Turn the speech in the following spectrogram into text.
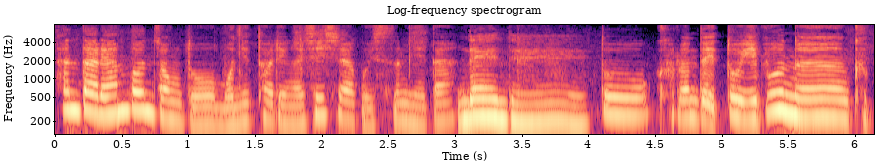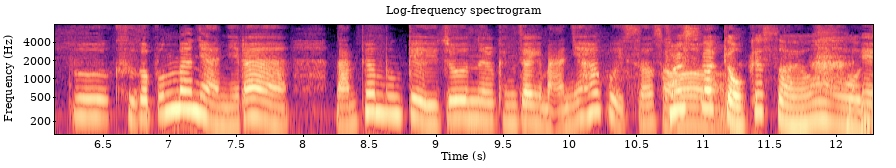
한 달에 한번 정도 모니터링을 실시하고 있습니다. 네네. 또 그런데 또 이분은 그뿐 그것뿐만이 아니라 남편분께 의존을 굉장히 많이 하고 있어서 그럴 수밖에 없겠어요. 네.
